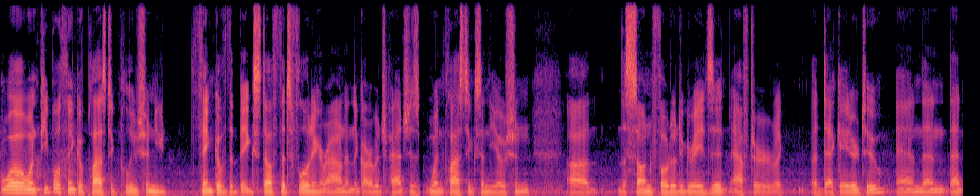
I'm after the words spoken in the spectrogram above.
Well, when people think of plastic pollution, you think of the big stuff that's floating around in the garbage patches. When plastic's in the ocean, uh, the sun photodegrades it after like a decade or two, and then that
